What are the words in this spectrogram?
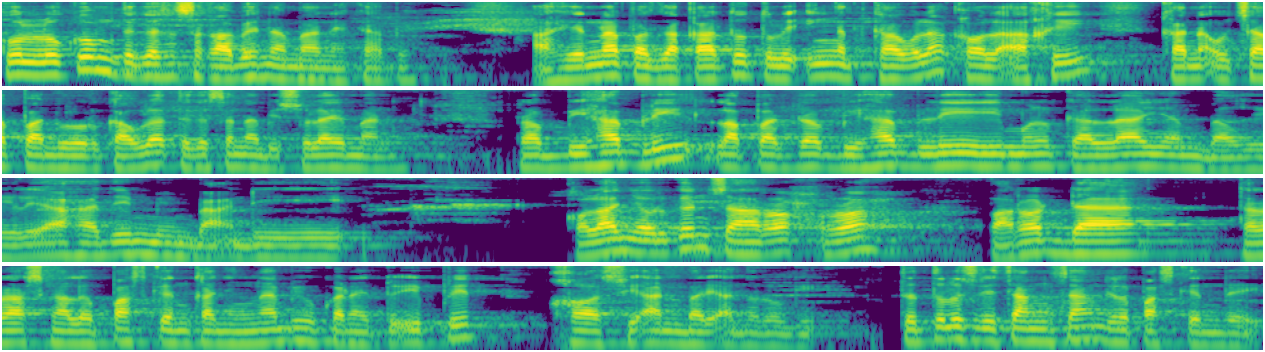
Kullukum tegas sakabeh namanya kabeh. Akhirnya pas zakatu tuli ingat kaula kaula akhi karena ucapan dulur kaula tegas Nabi Sulaiman. Rabbi habli lapad Rabbi habli mulkala yang bagi li ahadim min ba'di. Kala nyaurkeun saroh roh paroda teras ngalepaskan kanyang nabi karena itu iprit khosian bari anu rugi. Tertulis dicangsang dilepaskan deui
